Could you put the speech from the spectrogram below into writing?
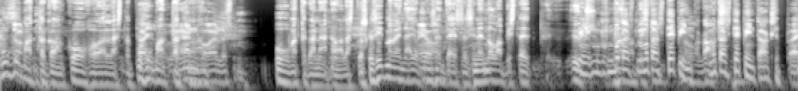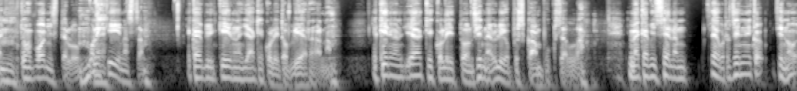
Puhumattakaan KHLstä, puhumattakaan, NHL. puhumattakaan NHLstä, koska sitten me mennään jo Joo. prosenteissa sinne 0,1. Niin, mutta stepin, 0,02. mä otan stepin taaksepäin mm. tuohon voimisteluun. Mä olin Ne. Kiinassa ja kävin Kiinan jääkiekoliiton vieraana. Ja Kiinan jääkiekoliitto on siinä yliopistokampuksella. Niin mä kävin siellä, seurasin, niin kuin, siinä on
